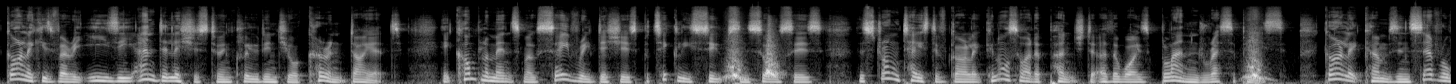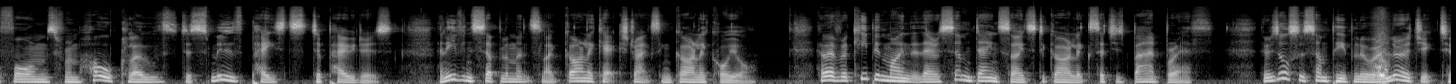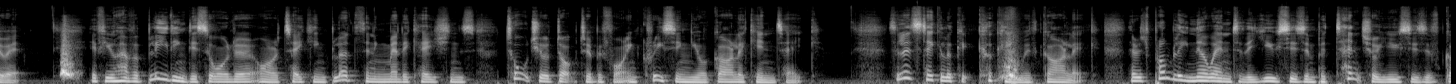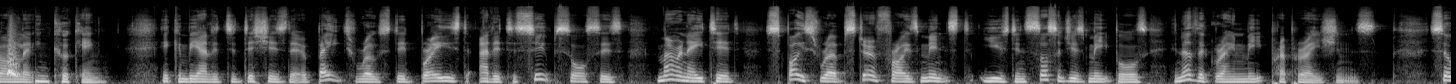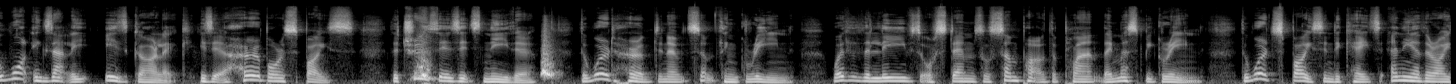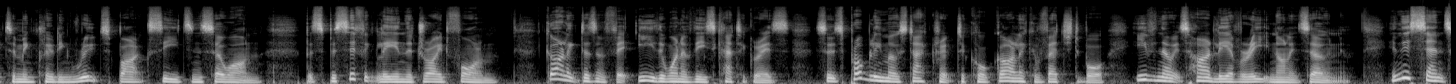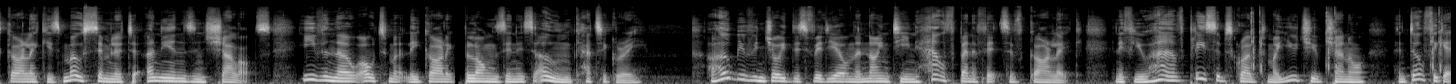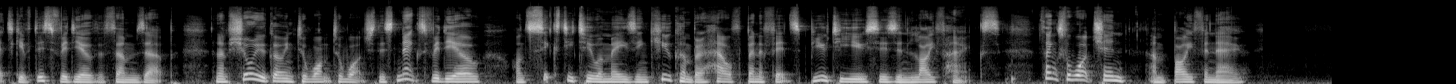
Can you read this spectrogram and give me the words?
Garlic is very easy and delicious to include into your current diet. It complements most savoury dishes, particularly soups and sauces. The strong taste of garlic can also add a punch to otherwise bland recipes. Garlic comes in several forms from whole cloves to smooth pastes to powders, and even supplements like garlic extracts and garlic oil. However, keep in mind that there are some downsides to garlic such as bad breath. There is also some people who are allergic to it. If you have a bleeding disorder or are taking blood thinning medications, talk to your doctor before increasing your garlic intake. So let's take a look at cooking with garlic. There is probably no end to the uses and potential uses of garlic in cooking. It can be added to dishes that are baked, roasted, braised, added to soup, sauces, marinated, spice rubbed, stir fries, minced, used in sausages, meatballs, and other ground meat preparations. So what exactly is garlic? Is it a herb or a spice? The truth is it's neither. The word herb denotes something green. Whether the leaves or stems or some part of the plant, they must be green. The word spice indicates any other item including roots, bark, seeds and so on, but specifically in the dried form. Garlic doesn't fit either one of these categories, so it's probably most accurate to call garlic a vegetable, even though it's hardly ever eaten on its own. In this sense, garlic is most similar to onions and shallots, even though ultimately garlic belongs in its own category. I hope you've enjoyed this video on the 19 health benefits of garlic and if you have please subscribe to my YouTube channel and don't forget to give this video the thumbs up and I'm sure you're going to want to watch this next video on 62 amazing cucumber health benefits, beauty uses and life hacks. Thanks for watching and bye for now.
